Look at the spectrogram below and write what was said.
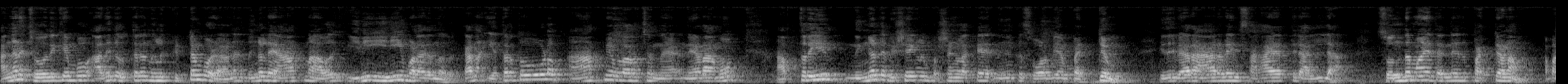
അങ്ങനെ ചോദിക്കുമ്പോൾ അതിന്റെ ഉത്തരം നിങ്ങൾ കിട്ടുമ്പോഴാണ് നിങ്ങളുടെ ആത്മാവ് ഇനി ഇനിയും വളരുന്നത്. കാരണം എത്രത്തോളം ആത്മീയ വളർച്ച നേടാമോ അത്രയും നിങ്ങളുടെ വിഷയങ്ങളും പ്രശ്നങ്ങളൊക്കെ നിങ്ങൾക്ക് സോൾവ് ചെയ്യാൻ പറ്റും. ഇതിൽ വേറെ ആരുടെയും സഹായത്തിലല്ല. സ്വന്തമായി തന്നെ ഇത് പറ്റണം. അപ്പൊ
